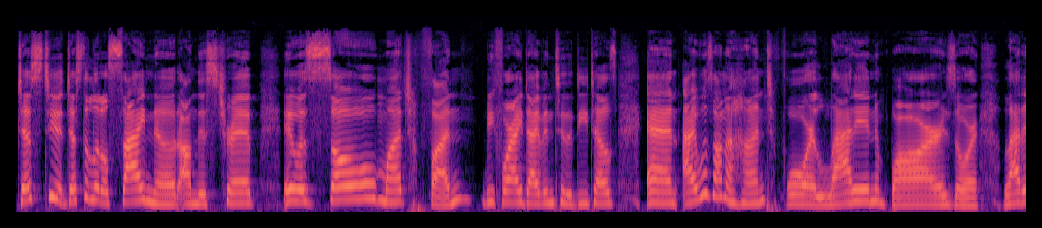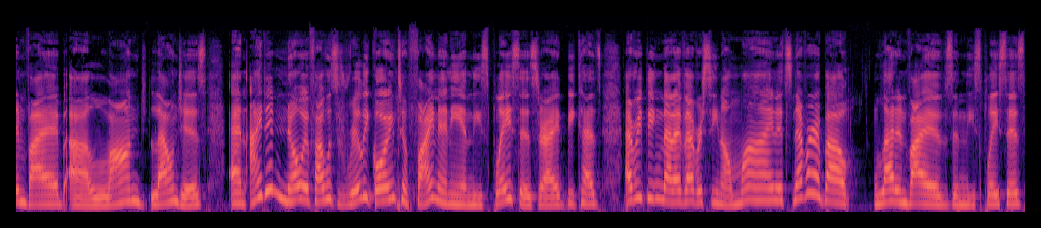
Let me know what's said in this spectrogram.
just to just a little side note on this trip, it was so much fun before I dive into the details. And I was on a hunt for Latin bars or Latin vibe uh, lounge, lounges. And I didn't know if I was really going to find any in these places, right? Because everything that I've ever seen online, it's never about Latin vibes in these places.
